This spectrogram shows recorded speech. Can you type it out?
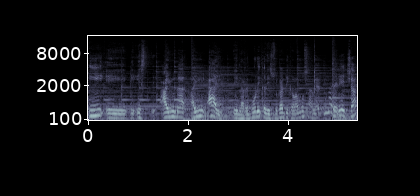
Y eh, este, hay, una, hay, hay en la República Aristocrática, vamos a ver, una derecha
